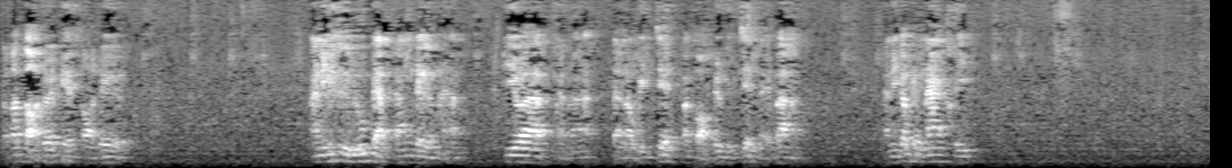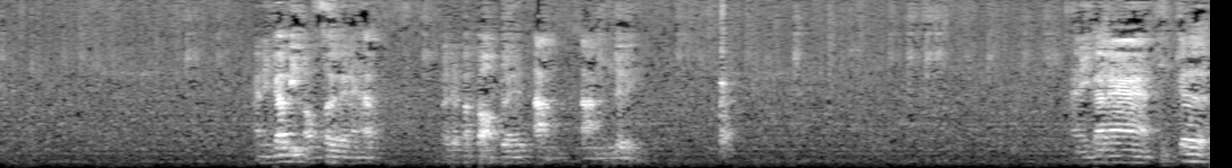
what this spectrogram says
แล้วก็ต่อด้วย Page Order อันนี้คือรูปแบบดั้งเดิมนะครับ ที่ว่าเหมือนว่าแต่ละวิดเจ็ตประกอบด้วยวิดเจ็ตอะไรบ้าง อันนี้ก็เป็นหน้าคลิก อันนี้ก็บิดออฟเฟอร์นะครับ ก็จะประกอบด้วยตามตามนี้เลย อันนี้ก็หน้าทิกเกอร์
